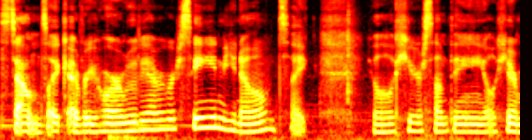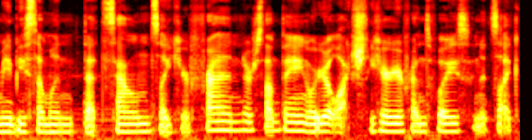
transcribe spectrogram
sounds like every horror movie I've ever seen. You know, it's like you'll hear something, you'll hear maybe someone that sounds like your friend or something, or you'll actually hear your friend's voice, and it's like,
